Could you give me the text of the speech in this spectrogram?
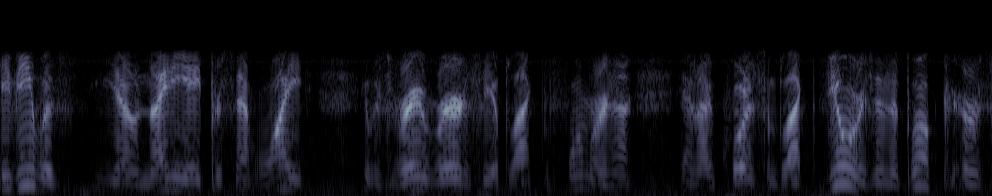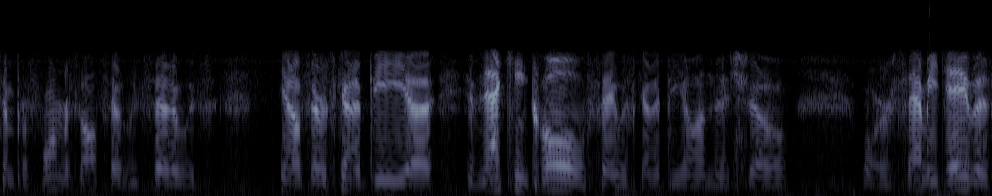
TV was you know 98% white. It was very rare to see a black performer, and I, and I've quoted some black viewers in the book, or some performers also, who said it was, you know, if there was going to be, uh, if Nat King Cole say was going to be on this show, or Sammy Davis,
